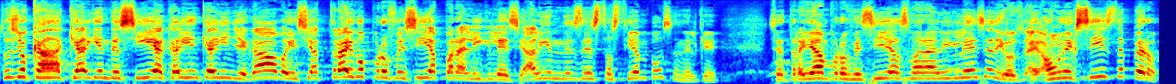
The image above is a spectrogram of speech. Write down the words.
Entonces yo cada que alguien decía, que alguien que alguien llegaba y decía, traigo profecía para la iglesia. ¿Alguien es de estos tiempos en el que se traían profecías para la iglesia? Digo, eh, aún existe, pero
